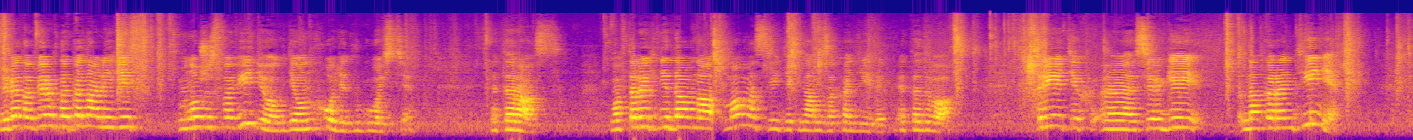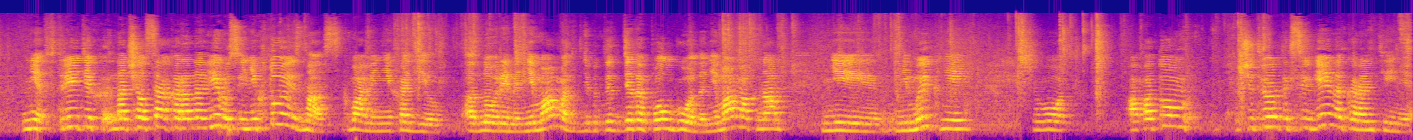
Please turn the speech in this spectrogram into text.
Ребята, во-первых, на канале есть множество видео, где он ходит в гости. Это раз. Во-вторых, недавно мама с Витей к нам заходили. Это два. В-третьих, э, Сергей на карантине. Нет, в-третьих, начался коронавирус, и никто из нас к маме не ходил одно время. Ни мама, где- где-то полгода. Ни мама к нам, ни, ни мы к ней. Вот. А потом, в-четвертых, Сергей на карантине.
